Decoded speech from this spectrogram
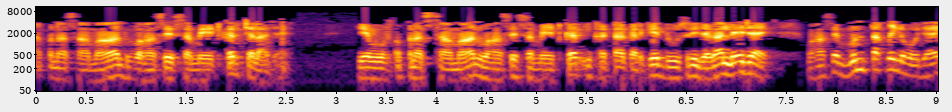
اپنا سامان وہاں سے سمیٹ کر چلا جائے۔ یہ وہ اپنا سامان وہاں سے سمیٹ کر اکٹھا کر کے دوسری جگہ لے جائے۔ وہاں سے منتقل ہو جائے۔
